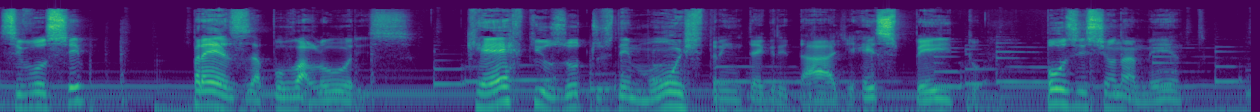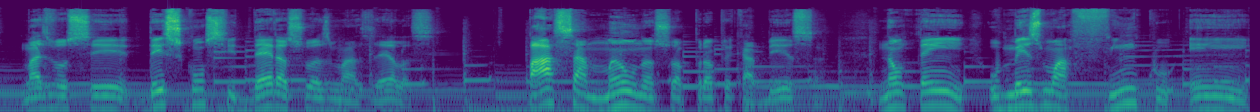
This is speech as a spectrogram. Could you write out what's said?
se você preza por valores, quer que os outros demonstrem integridade, respeito, posicionamento, mas você desconsidera as suas mazelas, passa a mão na sua própria cabeça, não tem o mesmo afinco em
